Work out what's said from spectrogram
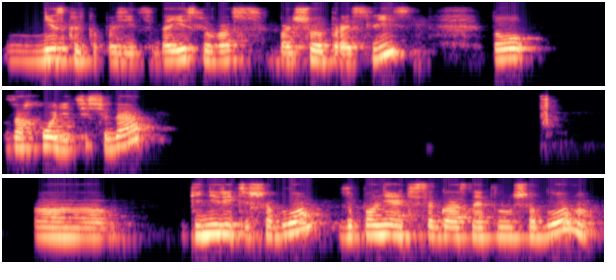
несколько позиций. Да, если у вас большой прайс-лист, то заходите сюда, генерите шаблон, заполняете согласно этому шаблону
